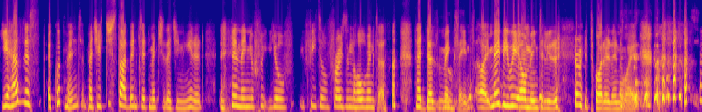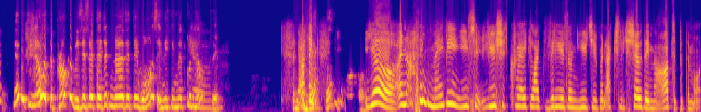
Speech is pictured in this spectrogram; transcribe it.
you have this equipment, but you just to admit that you need it, and then your your feet are frozen the whole winter. that doesn't make sense. Oh, maybe we are mentally retarded in a way. yeah, but you know what the problem is? Is that they didn't know that there was anything that could yeah. help them. And, I and think. That, yeah, and I think maybe you should you should create like videos on YouTube and actually show them how to put them on.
